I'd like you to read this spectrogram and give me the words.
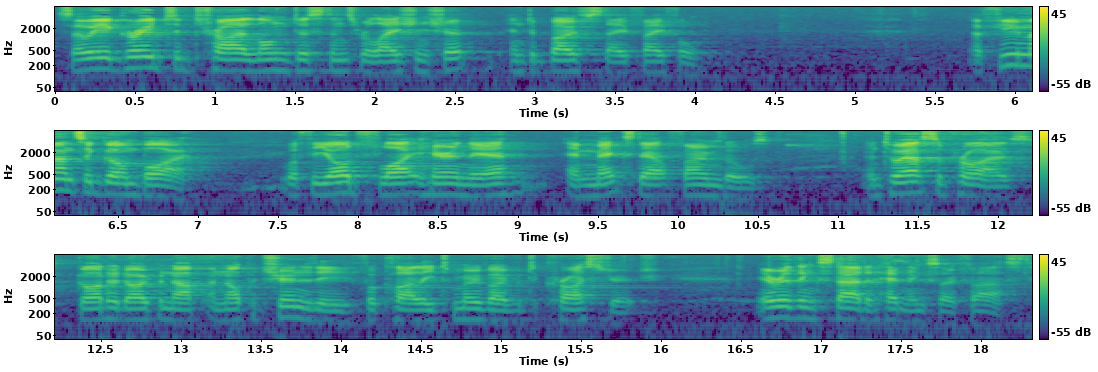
So we agreed to try a long distance relationship and to both stay faithful. A few months had gone by, with the odd flight here and there and maxed out phone bills. And to our surprise, God had opened up an opportunity for Kylie to move over to Christchurch. Everything started happening so fast.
